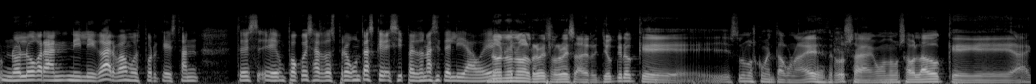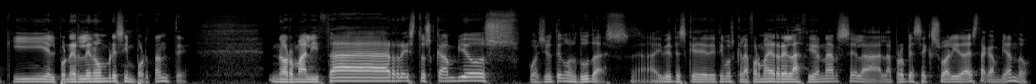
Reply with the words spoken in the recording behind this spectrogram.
no logran ni ligar, vamos, porque están. Entonces, eh, un poco esas dos preguntas que, sí, perdona si te he liado, ¿eh? No, no, no, al revés, al revés. A ver, yo creo que esto lo hemos comentado alguna vez, Rosa, cuando hemos hablado que aquí el ponerle nombre es importante. Normalizar estos cambios, pues yo tengo dudas. Hay veces que decimos que la forma de relacionarse, la, la propia sexualidad está cambiando.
